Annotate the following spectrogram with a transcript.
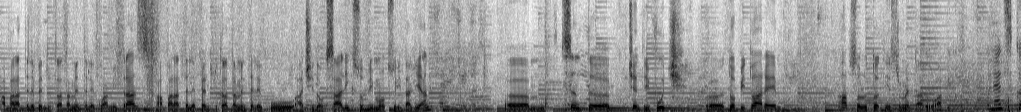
aparatele pentru tratamentele cu amitraz, aparatele pentru tratamentele cu acid oxalic, sublimoxul italian, Ehm, sunt uh, centrifugi, uh, topitoare, absolut tot instrumentarul apicol. Spuneți că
